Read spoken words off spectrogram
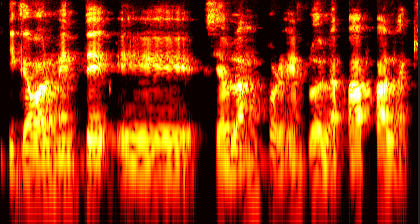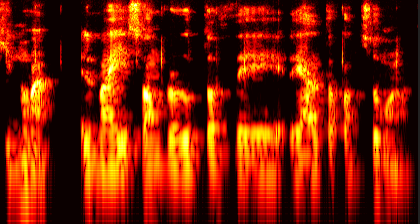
Y cabalmente, si hablamos, por ejemplo, de la papa, la quinoa, el maíz, son productos de, de alto consumo,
